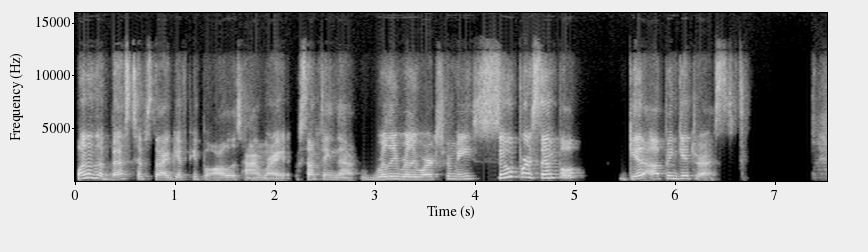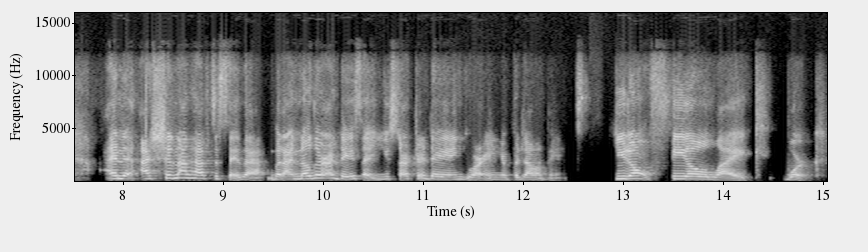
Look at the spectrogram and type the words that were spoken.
One of the best tips that I give people all the time, right? Something that really, really works for me, super simple get up and get dressed. And I should not have to say that, but I know there are days that you start your day and you are in your pajama pants. You don't feel like work.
